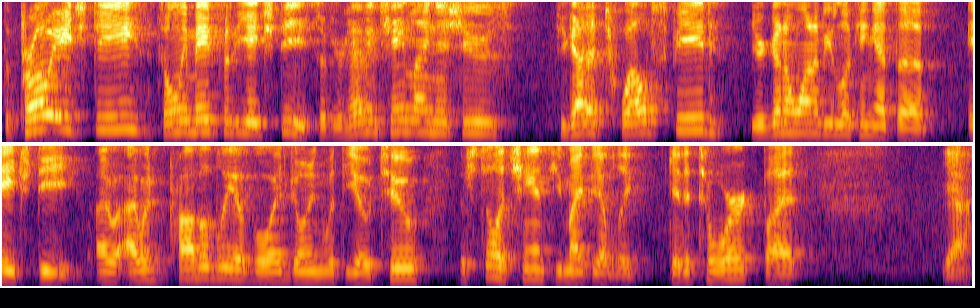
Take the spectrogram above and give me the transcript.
the Pro HD, it's only made for the HD. So if you're having chain line issues, if you got a 12 speed, you're gonna wanna be looking at the HD. I, I would probably avoid going with the O2. There's still a chance you might be able to get it to work, but yeah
